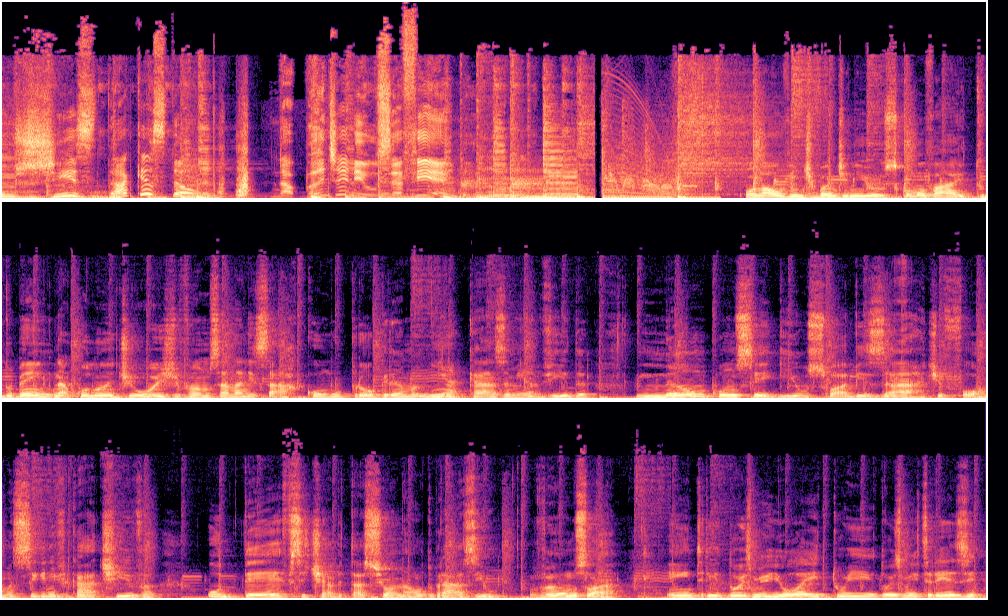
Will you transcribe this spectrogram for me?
O X da Questão, na Band News FM. Olá, ouvinte Band News, como vai? Tudo bem? Na coluna de hoje vamos analisar como o programa Minha Casa Minha Vida não conseguiu suavizar de forma significativa o déficit habitacional do Brasil. Vamos lá. Entre 2008 e 2013,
